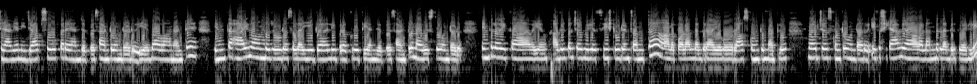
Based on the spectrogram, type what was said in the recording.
శ్రావ్య నీ జాబ్ సూపరే అని చెప్పేసి అంటూ ఉంటాడు. ఏ బావా అని అంటే ఎంత హాయిగా ఉందో చూడు అసలు ఈ గాలి ప్రకృతి అని చెప్పేసి అంటూ నవ్విస్తూ ఉంటాడు. ఇంతలో ఇక అగ్రికల్చర్ బిఎస్సి స్టూడెంట్స్ అంతా వాళ్ళ పొలాల దగ్గర ఏవో రాసుకుంటున్నట్లు నోట్ చేసుకుంటూ ఉంటారు. ఇక శ్రావ్య వాళ్ళందరి దగ్గరికి వెళ్ళి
